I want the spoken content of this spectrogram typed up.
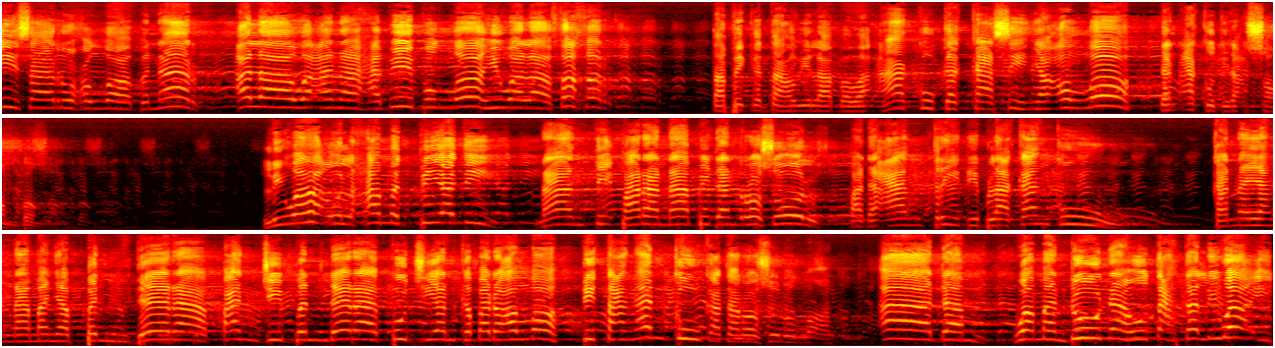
Isa ruhullah benar. Ala wa ana habibullah wala fakhr. Tapi ketahuilah bahwa aku kekasihnya Allah dan aku tidak sombong. Liwaul hamd biyadi. Nanti para nabi dan rasul pada antri di belakangku. Karena yang namanya bendera, panji bendera pujian kepada Allah di tanganku kata Rasulullah. Adam wa mandunahu tahta liwa'i.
